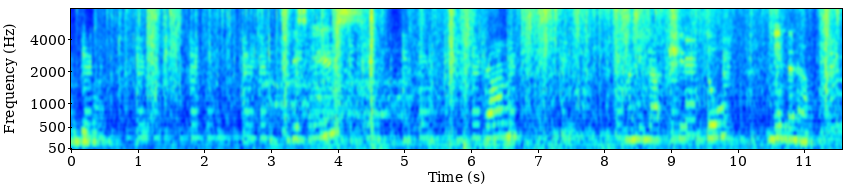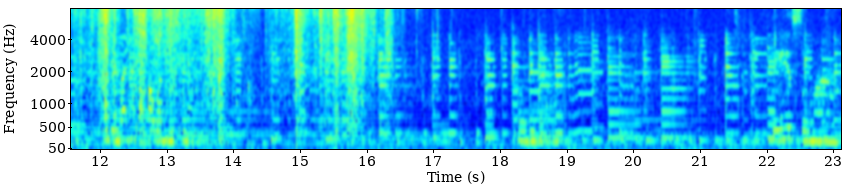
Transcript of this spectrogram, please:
O, diba? This is from Manila ship to Mindanao. O, diba? Nakaka-one week lang. O, diba? This one.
